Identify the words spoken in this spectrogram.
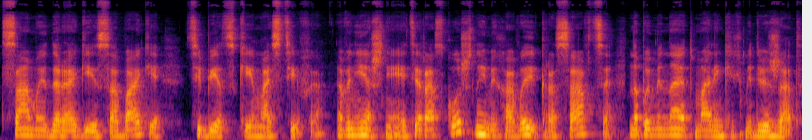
Самые дорогие собаки – тибетские мастифы. Внешне эти роскошные меховые красавцы напоминают маленьких медвежат.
